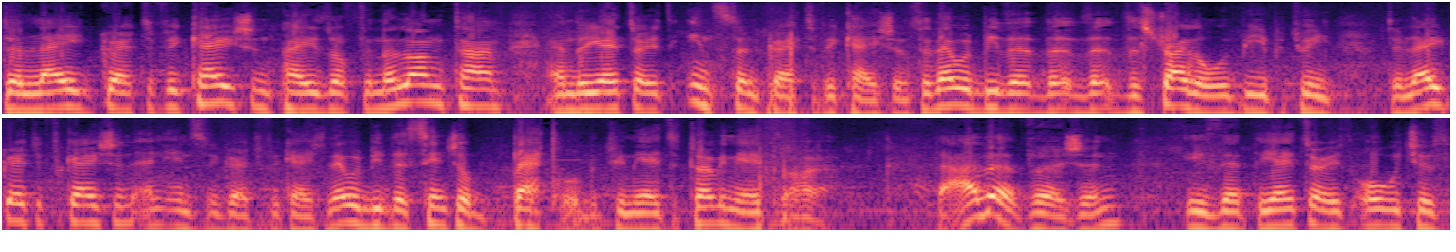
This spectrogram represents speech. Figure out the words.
delayed gratification pays off in the long time, and the yetzer is instant gratification. So that would be the, the, the, the, struggle would be between delayed gratification and instant gratification. That would be the essential battle between the yetzer tov and the yetzer hara. The other version is that the yetzer is all which is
